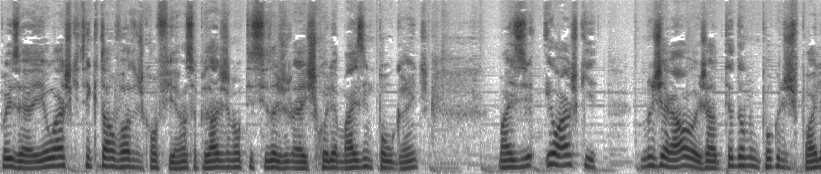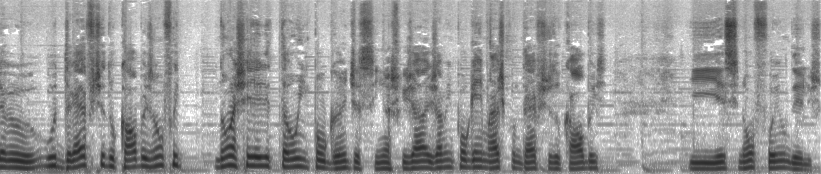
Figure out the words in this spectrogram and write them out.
pois é. Eu acho que tem que dar um voto de confiança, apesar de não ter sido a escolha mais empolgante. Mas eu acho que, no geral, já até dando um pouco de spoiler, o, draft do Cowboys não foi. Não achei ele tão empolgante assim. Acho que já, já me empolguei mais com o draft do Cowboys. E esse não foi um deles.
